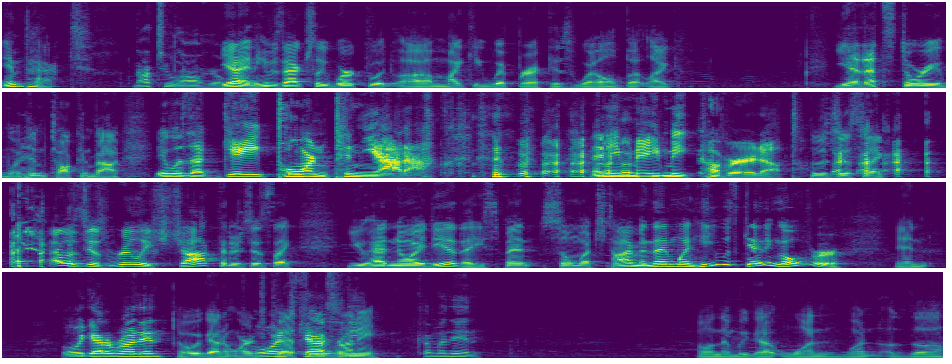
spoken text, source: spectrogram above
Impact. Not too long ago. Yeah, and he was actually worked with uh, Mikey Whipwreck as well. But like, yeah, that story with him talking about it was a gay porn pinata, and he made me cover it up. It was just like I was just really shocked that it was just like you had no idea that he spent so much time. And then when he was getting over, and Well, we got a run in. oh, we got an Orange, Orange Cassidy, Cassidy running. coming in. Oh, and then we got one one of the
